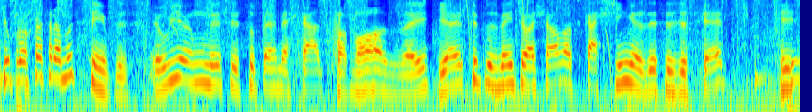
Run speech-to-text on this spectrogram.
Que o processo era muito simples. Eu ia um desses supermercados famosos aí e aí simplesmente eu achava as caixinhas desses disquetes e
